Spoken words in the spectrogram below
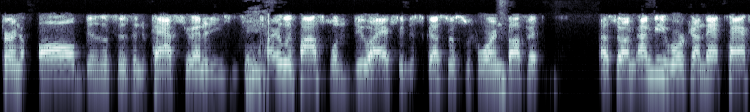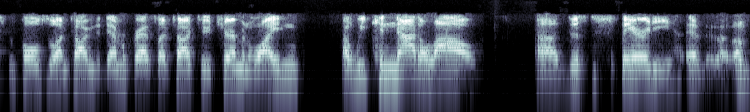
Turn all businesses into pass-through entities. It's mm. entirely possible to do. I actually discussed this with Warren Buffett. Uh, so I'm, I'm going to be working on that tax proposal. I'm talking to Democrats. I've talked to Chairman Wyden. Uh, we cannot allow uh, this disparity of, of,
